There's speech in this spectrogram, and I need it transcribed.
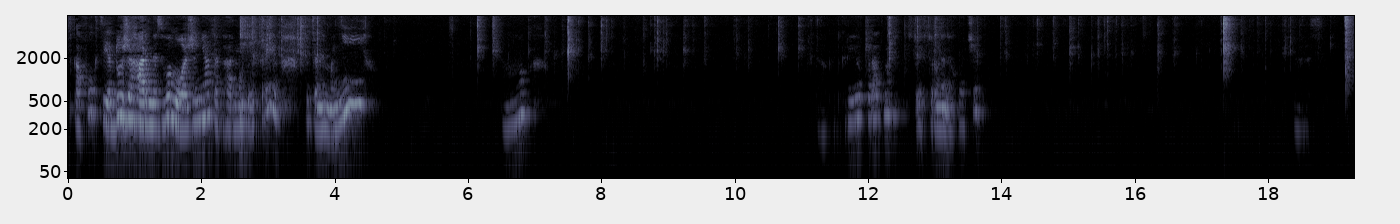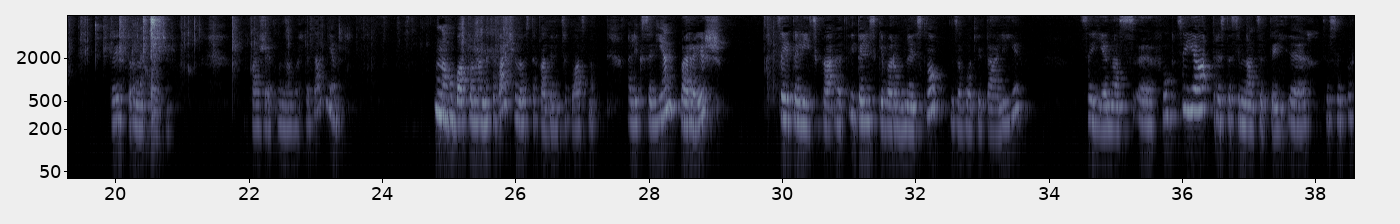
Така функція, дуже гарне зволоження. Так гарно відкрию, бо це не мені. Так. Так, відкрию акуратно. З цієї сторони не хоче. З тієї сторони хоче. Покажу, як вона виглядає. На губах ви мене побачили, ось така, дивіться, класна. Аліксав'єн, Париж. Це італійська, е, італійське виробництво, завод в Італії. Це є у нас е, функція 317 е, це супер.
